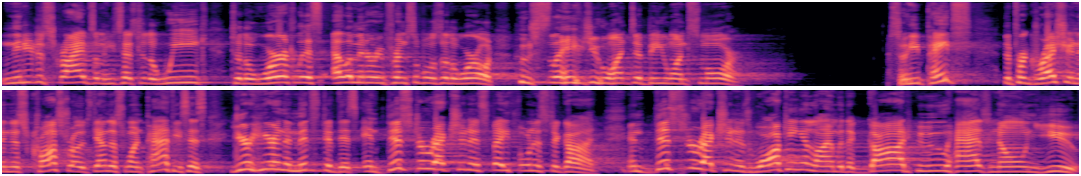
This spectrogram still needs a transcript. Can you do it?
And then he describes them. He says, To the weak, to the worthless, elementary principles of the world, whose slaves you want to be once more. So he paints the progression in this crossroads down this one path. He says, You're here in the midst of this. In this direction is faithfulness to God. And this direction is walking in line with the God who has known you.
